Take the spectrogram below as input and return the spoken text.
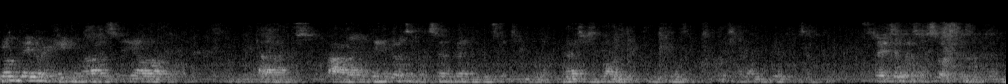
用被动语句主要是要呃把研究者的身份如实记录，不要强调研究者，强调研究者。所以这个是受试者的名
